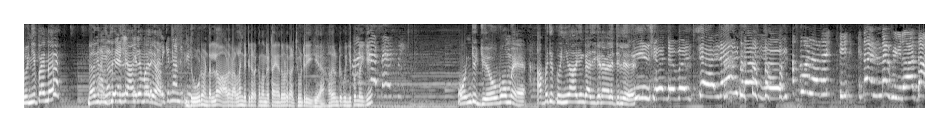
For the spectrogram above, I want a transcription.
കുഞ്ഞിപ്പന്നെ? ഞങ്ങൾക്ക് വീട്ടിലേക്ക് ശാകരം വരിക കളിക്കുന്ന അവിടെ വെള്ളം കെട്ടി കിടക്കുന്നുണ്ട് കേട്ടോ. അതിനോട് കളിച്ചുകൊണ്ടിരിക്കുക. അതുകൊണ്ട് കുഞ്ഞിപ്പെണ്ണ് നോക്കി. ഒഞ്ചു ജോവമ്മേ അപ്പൊ കുഞ്ഞാദ്യം കഴിക്കണ വെള്ളത്തിൽ ഇതെന്നെ വീടാട്ടോ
